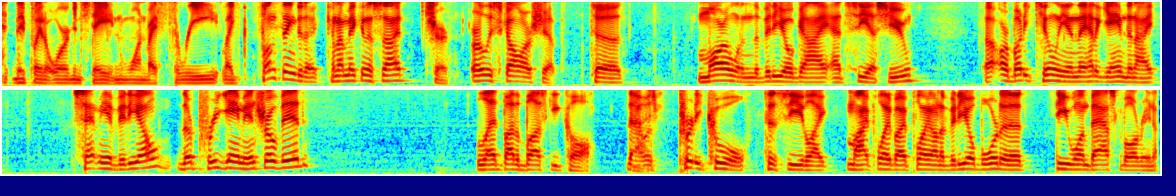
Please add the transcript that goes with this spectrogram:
they played Oregon State and won by three. Like Fun thing today. Can I make an aside? sure, Early scholarship to Marlon, the video guy at CSU. Uh, our buddy Killian, they had a game tonight. Sent me a video. Their pregame intro vid, led by the Busky call. That was pretty cool to see, like my play-by-play on a video board at a D1 basketball arena.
